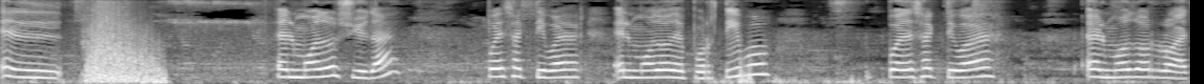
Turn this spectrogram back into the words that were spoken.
el el modo ciudad puedes activar el modo deportivo puedes activar el modo road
